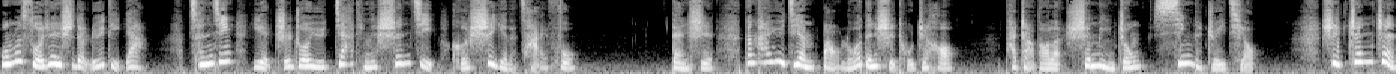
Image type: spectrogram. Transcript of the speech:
我们所认识的吕底亚，曾经也执着于家庭的生计和事业的财富，但是当他遇见保罗等使徒之后，他找到了生命中新的追求，是真正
